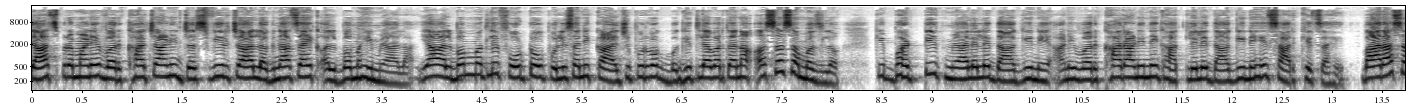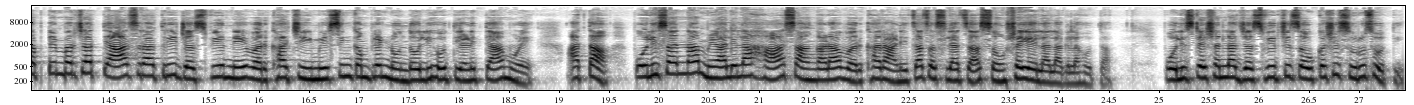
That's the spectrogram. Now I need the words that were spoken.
त्याचप्रमाणे वरखाच्या आणि जसवीरच्या लग्नाचा एक अल्बमही मिळाला. या अल्बम मधले फोटो पोलिसांनी काळजीपूर्वक बघितल्यावर त्यांना असं समजलं की भट्टीत मिळालेले दागिने आणि वरखा राणीने घातलेले दागिने हे सारखेच आहेत. बारा सप्टेंबरच्या त्याच रात्री जसवीरने वरखाची मिसिंग कंप्लेंट नोंदवली होती आणि त्यामुळे आता पोलिसांना मिळालेला हा सांगाडा वरखा राणीचाच असल्याचा संशय यायला लागला होता. पोलीस स्टेशनला जसवीरची चौकशी सुरूच होती.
